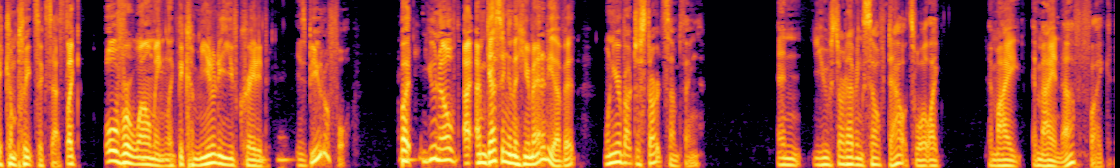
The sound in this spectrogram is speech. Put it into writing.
a complete success. Like overwhelming. Like the community you've created mm-hmm. is beautiful. But you know, I, I'm guessing in the humanity of it, when you're about to start something and you start having self doubts, well, like, am I am I enough? Like,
